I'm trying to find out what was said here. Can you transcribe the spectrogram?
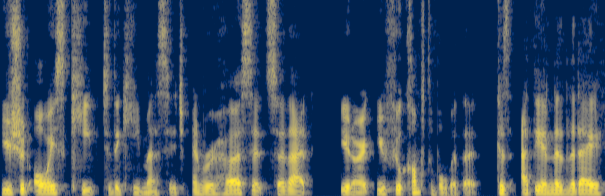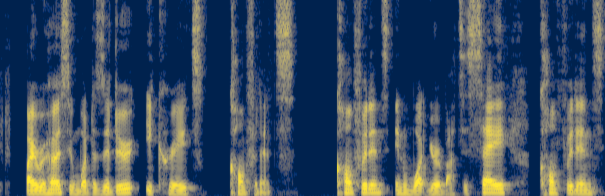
you should always keep to the key message and rehearse it so that you know you feel comfortable with it because at the end of the day by rehearsing what does it do it creates confidence confidence in what you're about to say, confidence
